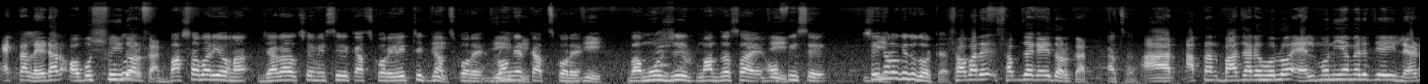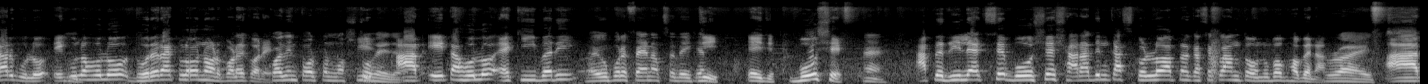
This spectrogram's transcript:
একটা লেডার অবশ্যই দরকার। বাসা বাড়িও না যারা হচ্ছে মিস্ত্রির কাজ করে ইলেকট্রিক কাজ করে রঙের কাজ করে বা মসজিদ মাদ্রাসায় অফিসে সেখানেও কিন্তু দরকার। সবার সব জায়গায় দরকার। আচ্ছা। আর আপনার বাজারে হলো অ্যালুমিনিয়ামের যে লেডারগুলো এগুলো হলো ধরে রাখলেও নড়বড়ে করে। কয়দিন পর পর নষ্ট হয়ে যায়। আর এটা হলো একইবারই ভাই উপরে ফ্যান আছে দেখেন। এই যে বসে। হ্যাঁ। আপনি রিল্যাক্সে বসে সারাদিন কাজ করলেও আপনার কাছে ক্লান্ত অনুভব হবে না। রাইট আর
